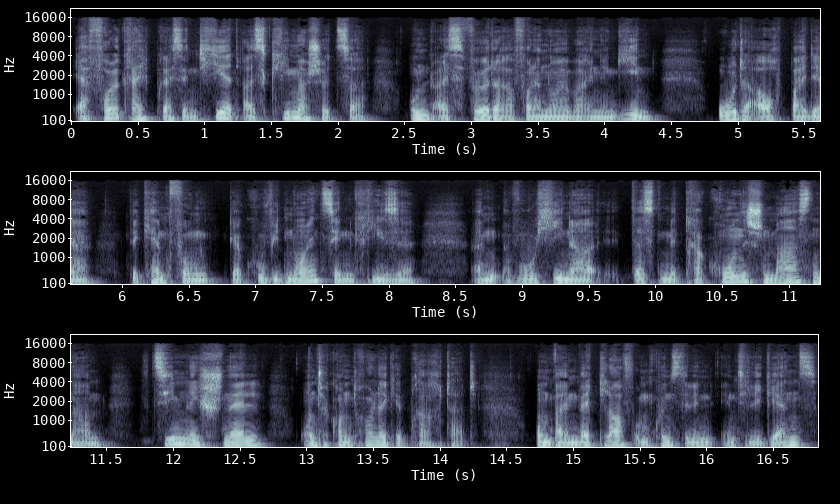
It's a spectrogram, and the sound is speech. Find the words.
erfolgreich präsentiert als Klimaschützer und als Förderer von erneuerbaren Energien, oder auch bei der Bekämpfung der Covid-19-Krise, ähm, wo China das mit drakonischen Maßnahmen ziemlich schnell unter Kontrolle gebracht hat. Und beim Wettlauf um künstliche Intelligenz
